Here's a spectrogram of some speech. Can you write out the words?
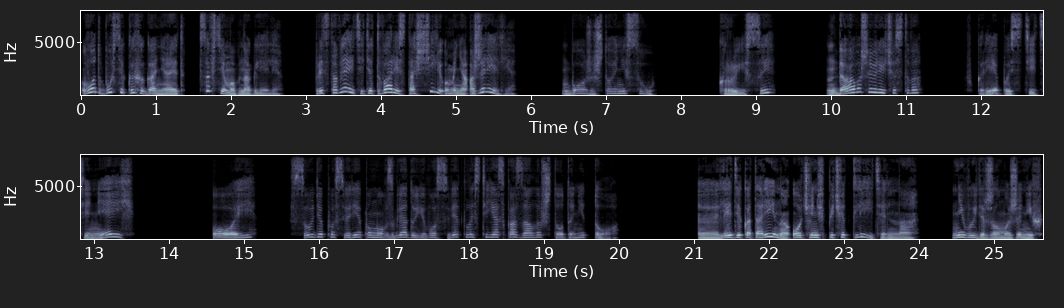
Вот Бусик их и гоняет, совсем обнаглели. Представляете, эти твари стащили у меня ожерелье. Боже, что я несу? Крысы? Да, Ваше Величество. В крепости теней? Ой, судя по свирепому взгляду его светлости, я сказала что-то не то. Э, леди Катарина очень впечатлительна, не выдержал мой жених.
